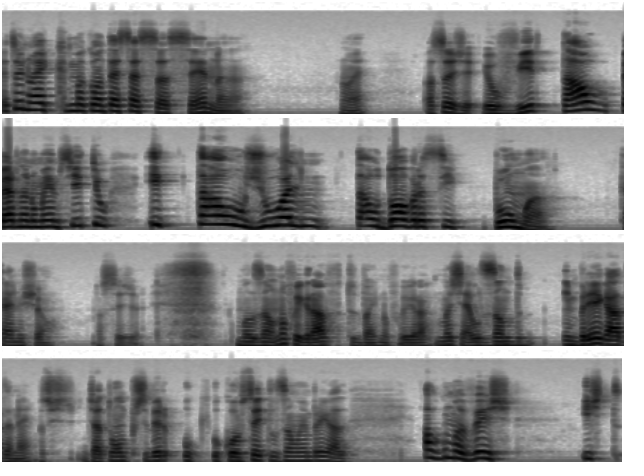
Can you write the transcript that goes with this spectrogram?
Então não é que me acontece essa cena, não é? Ou seja, eu vir tal perna no mesmo sítio e tal joelho, tal dobra-se e puma cai no chão. Ou seja, uma lesão não foi grave, tudo bem que não foi grave, mas é lesão de embriagada, né? Vocês já estão a perceber o, o conceito de lesão embriagada. Alguma vez isto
